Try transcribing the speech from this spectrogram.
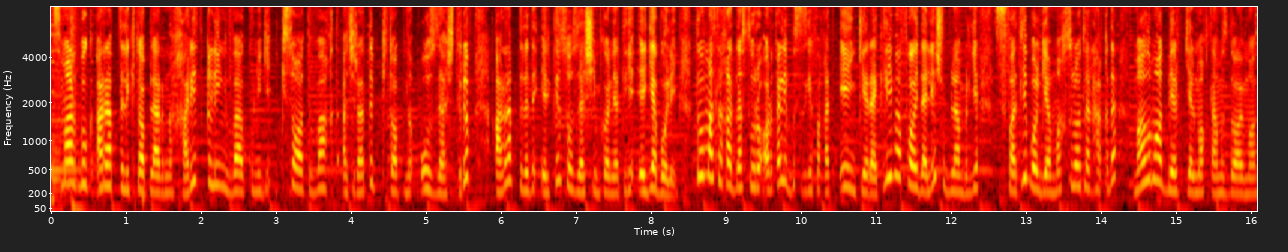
smartbook arab tili kitoblarini xarid qiling va kuniga 2 soat vaqt ajratib kitobni o'zlashtirib arab tilida erkin so'zlashish imkoniyatiga ega bo'ling. Tv maslahat dasturi orqali biz sizga faqat eng kerakli va foydali shu bilan birga sifatli bo'lgan mahsulotlar haqida ma'lumot berib kelmoqdamiz doimo.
